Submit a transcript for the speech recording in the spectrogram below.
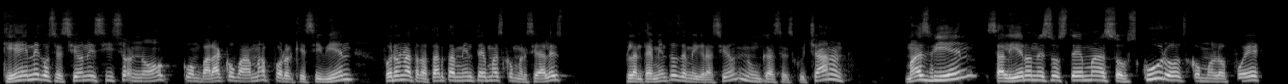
qué negociaciones hizo no con Barack Obama, porque si bien fueron a tratar también temas comerciales, planteamientos de migración nunca se escucharon. Más bien salieron esos temas oscuros, como lo fue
